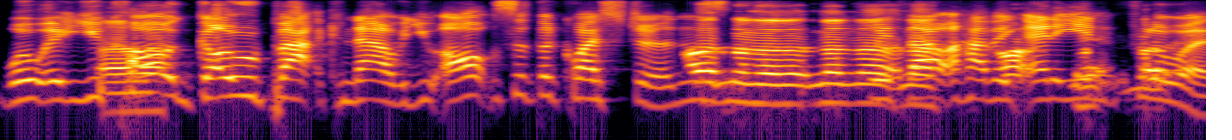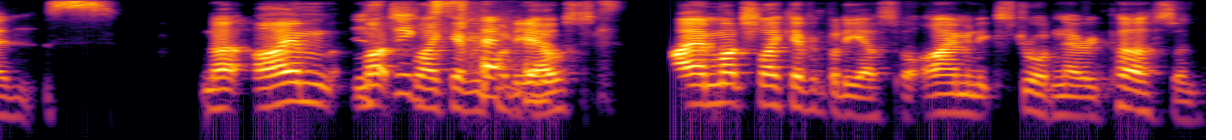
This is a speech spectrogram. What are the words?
Well, you Uh, can't go back now. You answered the questions Oh, no, no, no, no, no, without no. having uh, any influence. No, I am Just much like everybody else. I am much like everybody else, but I'm an extraordinary person.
